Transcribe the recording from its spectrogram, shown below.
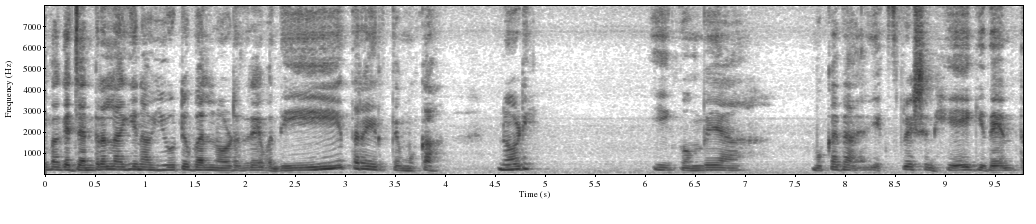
ಇವಾಗ ಜನ್ರಲ್ಲಾಗಿ ನಾವು ಯೂಟ್ಯೂಬಲ್ಲಿ ನೋಡಿದ್ರೆ ಒಂದೇ ಥರ ಇರುತ್ತೆ ಮುಖ. ನೋಡಿ, ಈ ಗೊಂಬೆಯ ಮುಖದ ಎಕ್ಸ್ಪ್ರೆಷನ್ ಹೇಗಿದೆ ಅಂತ.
